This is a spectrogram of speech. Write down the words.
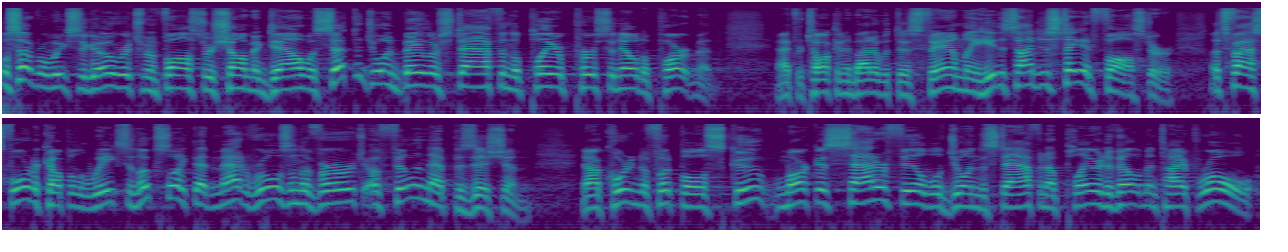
Well, several weeks ago, Richmond Foster Sean McDowell was set to join Baylor staff in the player personnel department. After talking about it with his family, he decided to stay at Foster. Let's fast forward a couple of weeks and looks like that Matt Rhule's on the verge of filling that position. Now, according to Football Scoop, Marcus Satterfield will join the staff in a player development type role.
